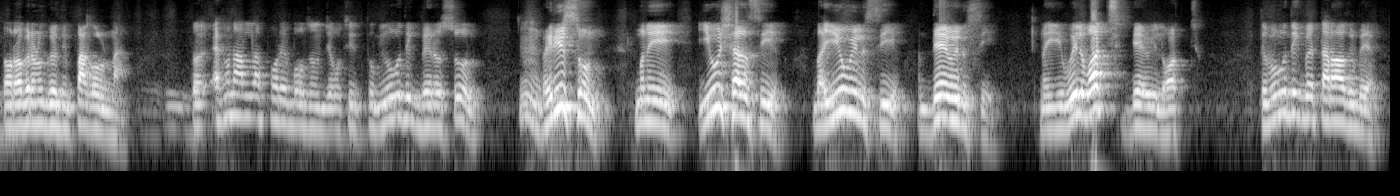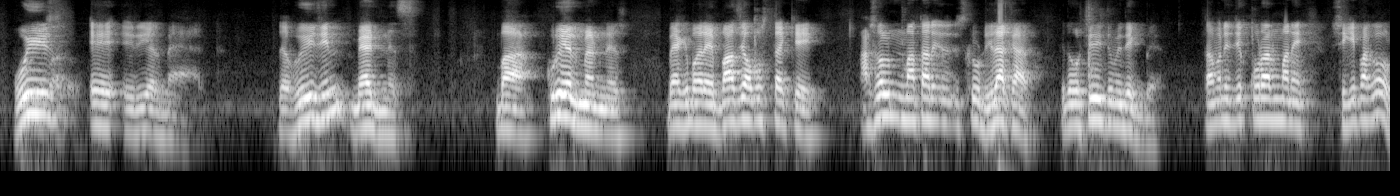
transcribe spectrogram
তোমার রবের অনুগ্রহ তুমি পাগল না। তো এখন আল্লাহ পরে বলছেন যে উচিত তুমিও দেখবে রসুল হুম ভেরি সুন মানে ইউ শ্যাল সি বা you will see they will see মানে you will watch they will watch তুমিও দেখবে তারাও দেখবে who is a real mad the who is in madness বা ক্রুয়েল ম্যাডনেস বা একেবারে বাজে অবস্থাকে আসল মাথার স্ক্রু ঢিলাকার এটা অচিরেই তুমি দেখবে। তার মানে যে কোরআন মানে সে কি পাগল?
